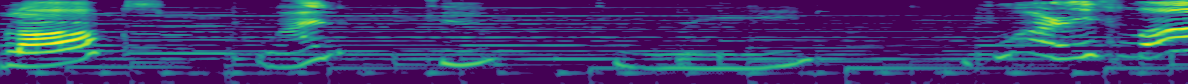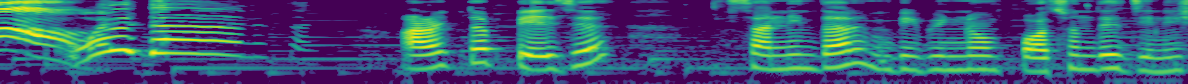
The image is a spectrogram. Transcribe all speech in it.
blocks One, two, three, four. It's four. well done আরেকটা পেজে সান্নিদার বিভিন্ন পছন্দের জিনিস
